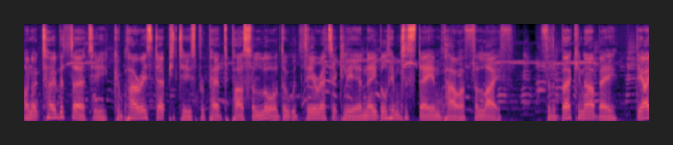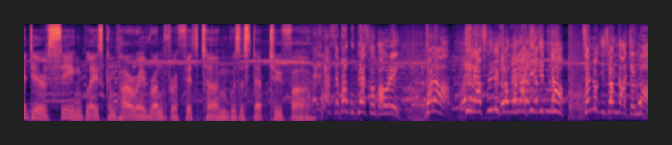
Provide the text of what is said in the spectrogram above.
On October 30, Compare's deputies prepared to pass a law that would theoretically enable him to stay in power for life. For the Burkinabe, the idea of seeing Blaise Compaoré run for a fifth term was a step too far. C'est pas pour Blaise Compaoré. Voilà, il a fini son mandat, qui quitte là. C'est nous qui sommes là actuellement.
